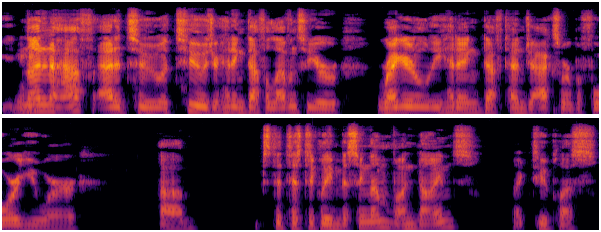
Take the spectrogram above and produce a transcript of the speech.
Mhm. nine and a half added to a two is you're hitting def eleven, so you're regularly hitting def ten jacks, where before you were um, statistically missing them on nines, like two plus,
